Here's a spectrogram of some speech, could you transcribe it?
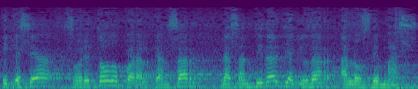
y que sea sobre todo para alcanzar la santidad y ayudar a los demás.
